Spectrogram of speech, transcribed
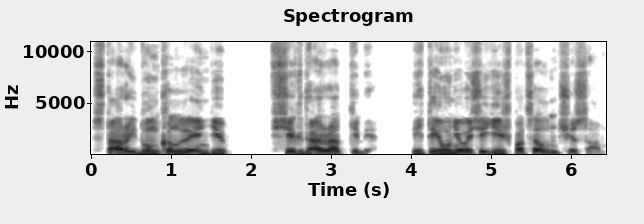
Старый Дункан Ленди всегда рад тебе, и ты у него сидишь по целым часам.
